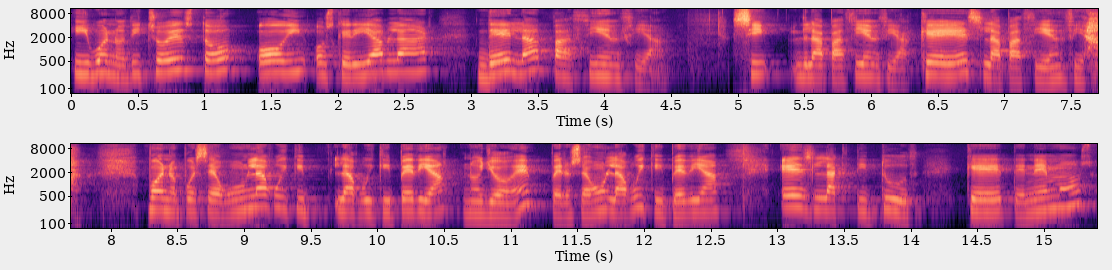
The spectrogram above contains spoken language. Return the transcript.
Y bueno, dicho esto, hoy os quería hablar de la paciencia. Sí, la paciencia. ¿Qué es la paciencia? Bueno, pues según la, Wikipedia, no yo, ¿eh? pero según la Wikipedia, es la actitud que tenemos,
